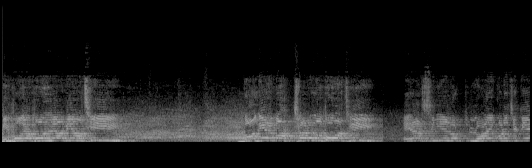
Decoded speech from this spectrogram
বিপদে পড়লে আমি আছি বাঘের বাচ্চার মতো আছি এনআরসি নিয়ে লড়- লড়াই করেছে কে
